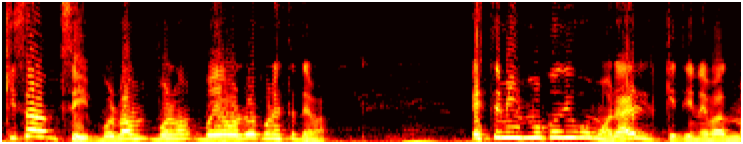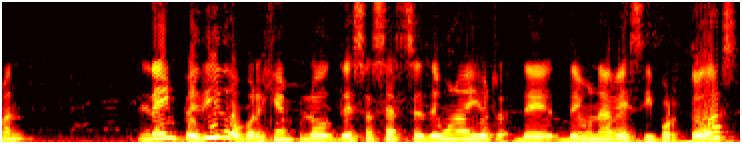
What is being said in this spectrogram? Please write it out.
quizá, sí, volvamos, volvamos- voy a volver con este tema. Este mismo código moral que tiene Batman le ha impedido, por ejemplo, deshacerse de una y otra, de, de una vez y por todas,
